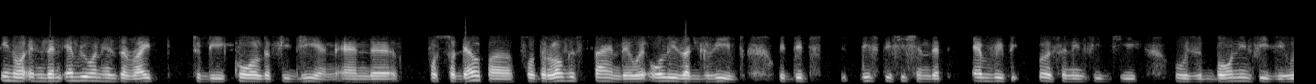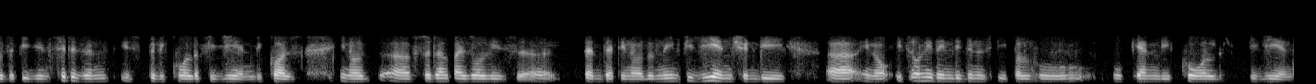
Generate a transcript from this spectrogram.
you know and then everyone has the right to be called a Fijian. And uh, for SODELPA, for the longest time, they were always aggrieved with this, this decision that every person in Fiji who is born in Fiji, who is a Fijian citizen, is to be called a Fijian because, you know, uh, SODELPA has always uh, said that, you know, the name Fijian should be, uh, you know, it's only the indigenous people who who can be called Fijians.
